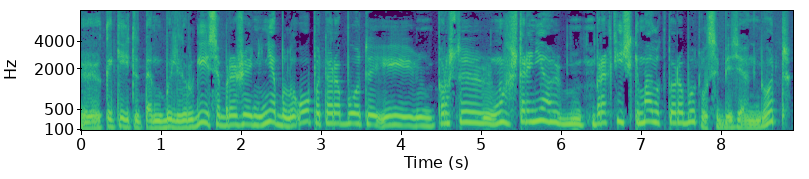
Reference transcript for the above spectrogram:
э, какие-то там были другие соображения, не было опыта работы, и просто ну, в стране практически мало кто работал с обезьянами. Вот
